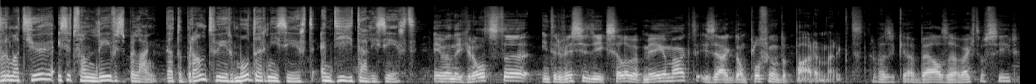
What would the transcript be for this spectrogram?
Voor Mathieu is het van levensbelang dat de brandweer moderniseert en digitaliseert. Een van de grootste interventies die ik zelf heb meegemaakt is eigenlijk de ontploffing op de paardenmarkt. Daar was ik bij als wachtofficier.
